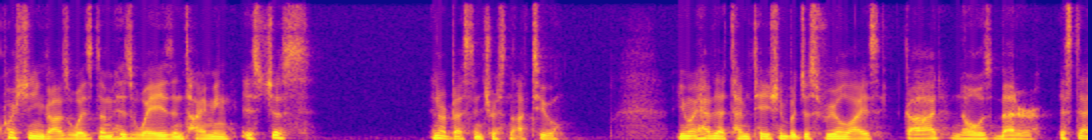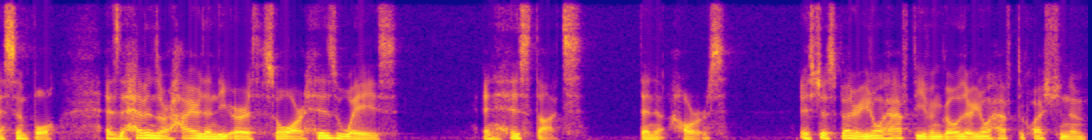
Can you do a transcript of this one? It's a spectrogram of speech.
questioning God's wisdom, His ways, and timing is just in our best interest not to. You might have that temptation, but just realize God knows better. It's that simple. As the heavens are higher than the earth, so are His ways and His thoughts than ours. It's just better. You don't have to even go there. You don't have to question Him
